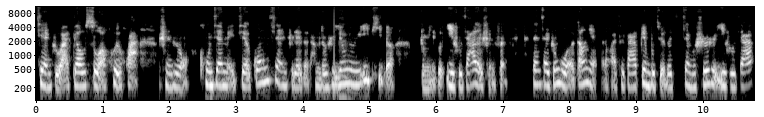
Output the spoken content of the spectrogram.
建筑啊、雕塑啊、绘画，甚至这种空间媒介、光线之类的，他们都是应用于一体的这么一个艺术家的身份。但在中国当年的话，其实大家并不觉得建筑师是艺术家，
